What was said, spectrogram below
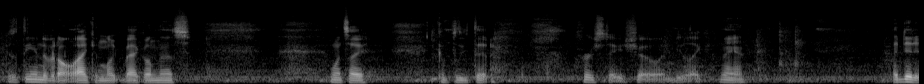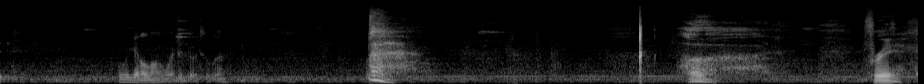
Because at the end of it all, I can look back on this once I complete that first stage show and be like, man, I did it. Well, we got a long way to go till then. Frick.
